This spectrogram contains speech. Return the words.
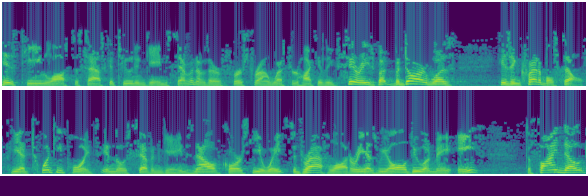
his team, lost to Saskatoon in Game 7 of their first round Western Hockey League series. But Bedard was his incredible self. He had 20 points in those seven games. Now, of course, he awaits the draft lottery, as we all do on May 8th, to find out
